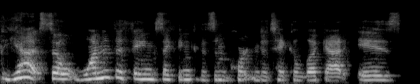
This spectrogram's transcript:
Yeah. So, one of the things I think that's important to take a look at is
